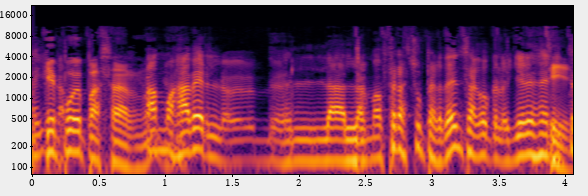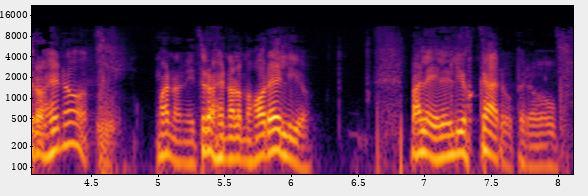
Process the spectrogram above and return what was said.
¿qué, qué puede pasar? no? Vamos a ver, lo- la, la atmósfera es súper densa, con que lo llenes de Sí. nitrógeno. pff, bueno, nitrógeno, a lo mejor helio. Vale, el helio es caro, pero. pff,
